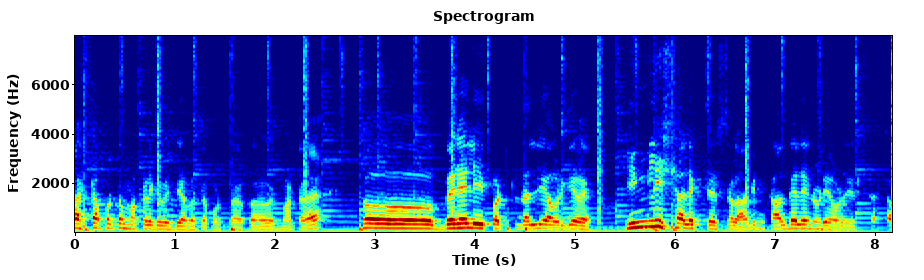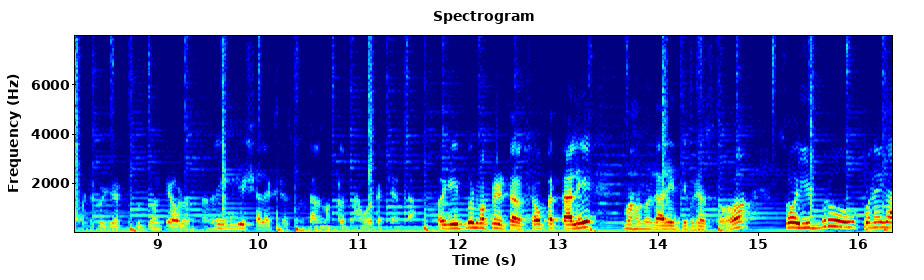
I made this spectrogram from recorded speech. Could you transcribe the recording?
ಕಷ್ಟಪಟ್ಟು ಮಕ್ಕಳಿಗೆ ವಿದ್ಯಾಭ್ಯಾಸ ಕೊಡ್ತಾರೆ ಇದು ಮಾಡ್ತಾಳೆ ಸೊ ಬೆರೇಲಿ ಪಟ್ಟಣದಲ್ಲಿ ಅವಳಿಗೆ ಇಂಗ್ಲೀಷ್ ಶಾಲೆಗೆ ಸೇರಿಸ್ತಾಳೆ. ಆಗಿನ ಕಾಲದಲ್ಲೇ ನೋಡಿ ಅವಳು ಎಷ್ಟು ಕಷ್ಟಪಟ್ಟು ಎಷ್ಟು ಬುದ್ಧಿವಂತೆ ಅವಳು ಅಂತಂದರೆ ಇಂಗ್ಲೀಷ್ ಶಾಲೆಗೆ ಸೇರಿಸ್ಬಿಡ್ತಾಳೆ ಮಕ್ಕಳನ್ನ ಓದಕ್ಕೆ ಅಂತ. ಅವಾಗ ಇಬ್ಬರು ಮಕ್ಕಳು ಇರ್ತಾರೆ, ಶೌಕತ್ ಅಲಿ, ಮೊಹಮ್ಮದ್ ಅಲಿ ಅಂತ ಇಬ್ಬರು ಸೊ ಇಬ್ಬರು ಕೊನೆಗೆ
